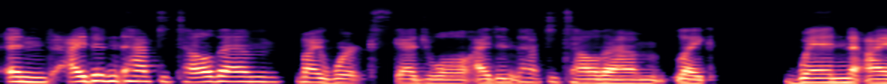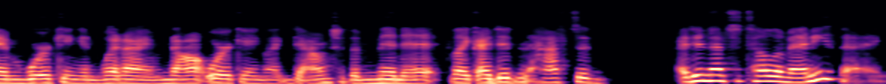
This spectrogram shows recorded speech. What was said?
And I didn't have to tell them my work schedule. I didn't have to tell them like when I am working and when I am not working, like down to the minute. Like I didn't have to I didn't have to tell them anything.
